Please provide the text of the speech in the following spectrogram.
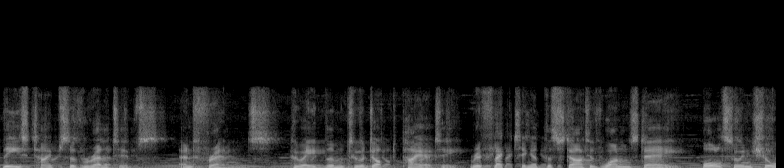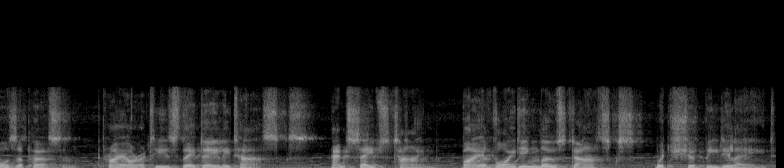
these types of relatives and friends who aid them to adopt piety. Reflecting at the start of one's day also ensures a person priorities their daily tasks and saves time by avoiding those tasks which should be delayed.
